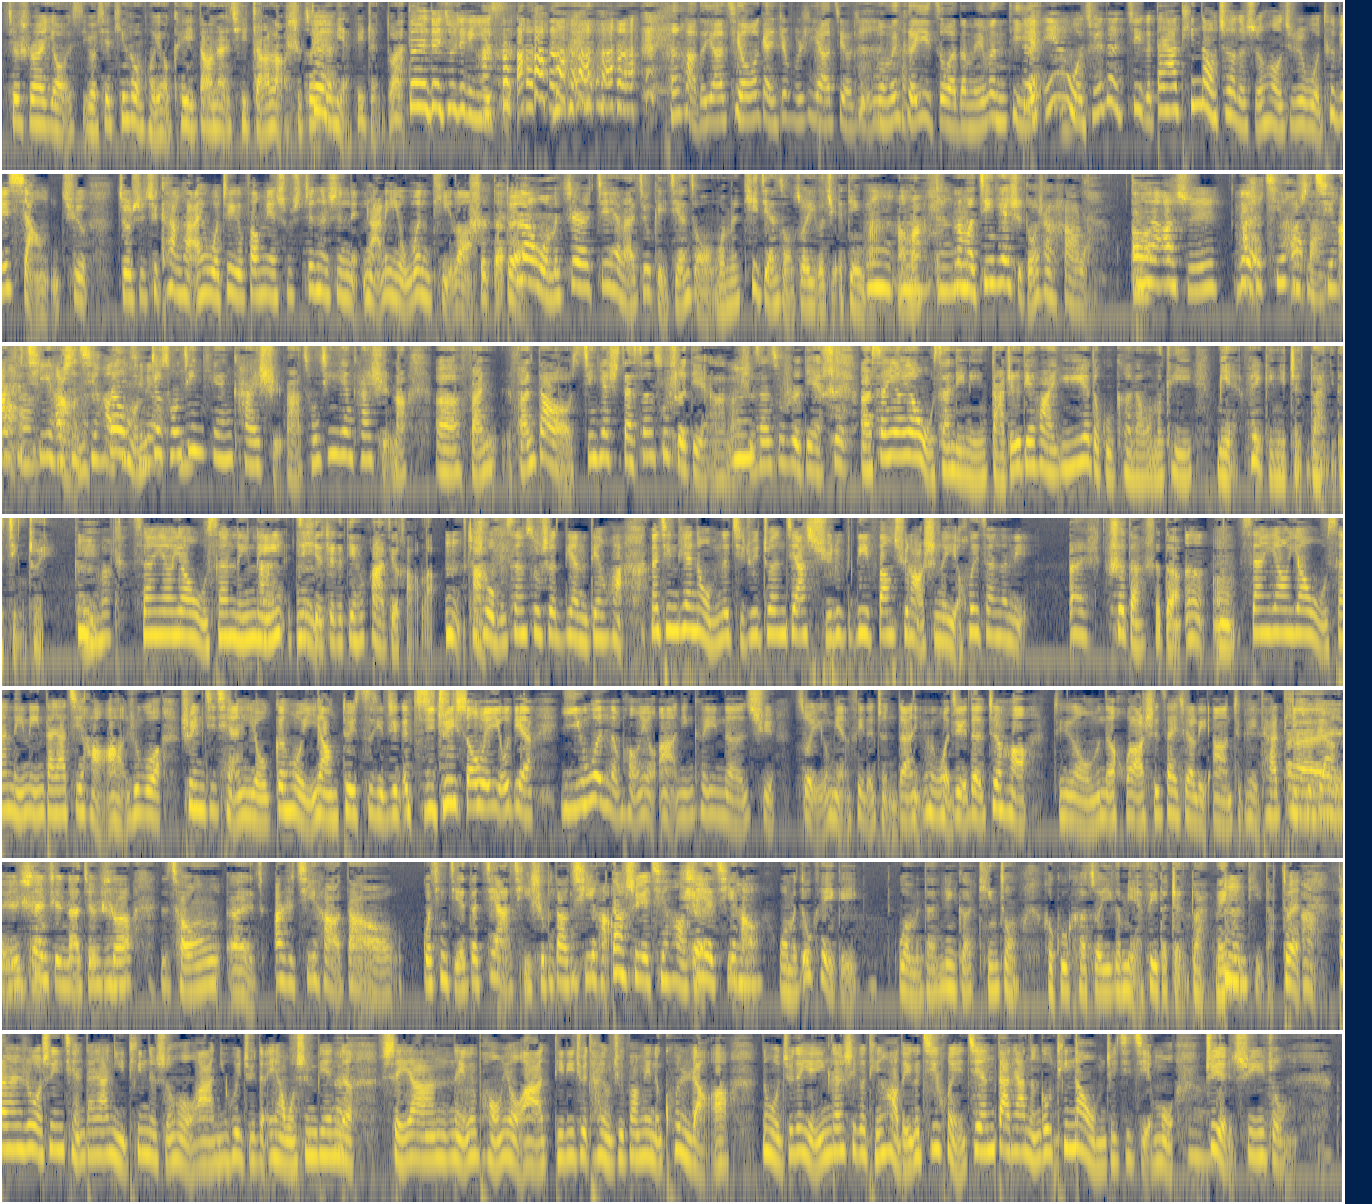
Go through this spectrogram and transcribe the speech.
就是说有有些听众朋友可以到那儿去找老师做一个免费诊断。对 对，就这个意思。很好的要求，我感觉这不是要求，我们可以做的，没问题。对，因为我觉得这个大家听到这的时候，就是我特别想去，就是去看看，哎，我这个方面是不是真的是哪哪里有问题了？是的。对。那我们这接下来就给简总，我们替简总做一个决定吧。好吗？那么今天是多少号了？今天二十二十七号，二十七号，二十七号，二十七号。那我们就从今天开始吧。从今天开始呢，呃，凡凡到今天是在三宿舍店啊，老师三宿舍店是呃三幺幺五三零零打这个电话预约的顾客呢，我们可以免费给你诊断你的颈椎，可以吗？三幺幺五三零零，记下这个电话就好了。嗯，这是我们三宿舍店的电话。那今天呢，我们的脊椎专家徐立芳徐老师呢，也会在那里。哎，是的，是的，嗯嗯，三幺幺五三零零，大家记好啊！如果收音机前有跟我一样对自己这个脊椎稍微有点疑问的朋友啊，您可以呢去做一个免费的诊断，因为我觉得正好这个我们的胡老师在这里啊，就给他提出这样的。甚至呢，就是说从呃二十七号到国庆节的假期，是不到七号？到十月七号，十月七号，我们都可以给。我们的那个听众和顾客做一个免费的诊断，没问题的。对啊，当然，如果收音前大家你听的时候啊，你会觉得，哎呀，我身边的谁呀，哪位朋友啊，的的确他有这方面的困扰啊，那我觉得也应该是一个挺好的一个机会。既然大家能够听到我们这期节目，这也是一种。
